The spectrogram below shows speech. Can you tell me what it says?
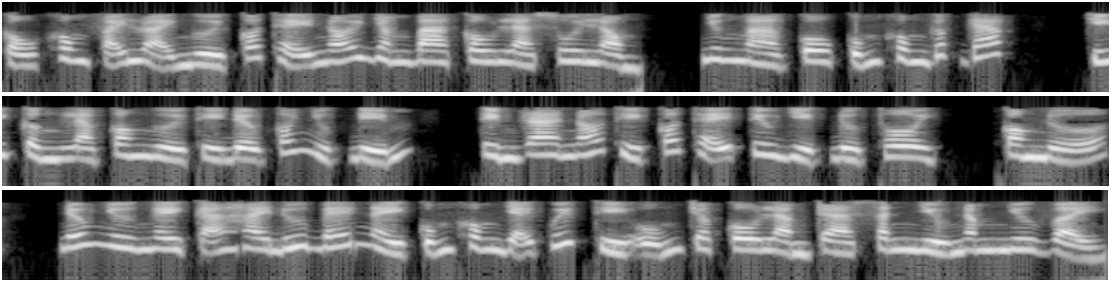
cậu không phải loại người có thể nói dăm ba câu là xuôi lòng, nhưng mà cô cũng không gấp gáp, chỉ cần là con người thì đều có nhược điểm, tìm ra nó thì có thể tiêu diệt được thôi, còn nữa, nếu như ngay cả hai đứa bé này cũng không giải quyết thì uổng cho cô làm trà xanh nhiều năm như vậy,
